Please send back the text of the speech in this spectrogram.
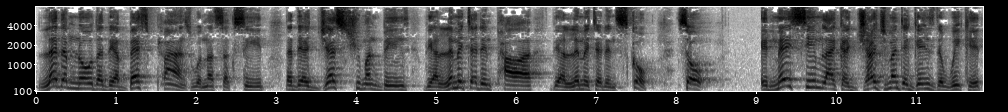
Let them know that their best plans will not succeed, that they are just human beings, they are limited in power, they are limited in scope. So, it may seem like a judgment against the wicked,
